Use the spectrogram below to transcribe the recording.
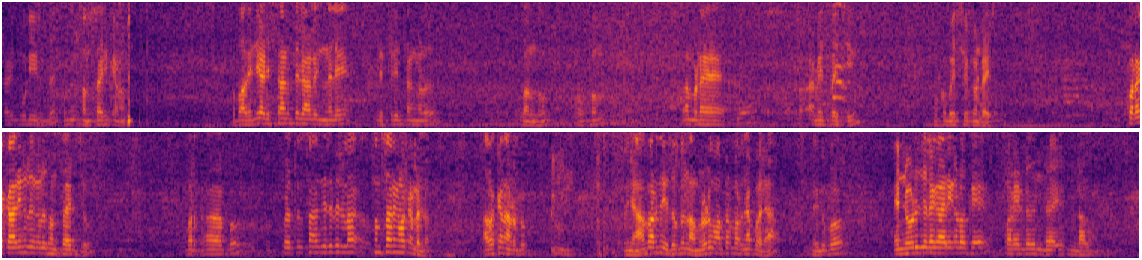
കൂടിയിരുന്ന് ഒന്ന് സംസാരിക്കണം. അപ്പോൾ അതിന്റെ അടിസ്ഥാനത്തിലാണ് ഇന്നലെ ജഫ്രി തങ്ങൾ വന്നു. ഒപ്പം നമ്മുടെ അമിത് പൈസയും മുക്കം പൈസയും ഒക്കെ ഉണ്ടായിരുന്നു. കുറേ കാര്യങ്ങൾ നിങ്ങൾ സംസാരിച്ചു. അപ്പോൾ ഇപ്പോഴത്തെ സാഹചര്യത്തിലുള്ള സംസാരങ്ങളൊക്കെ ഉണ്ടല്ലോ. അതൊക്കെ നടന്നു. ഞാൻ പറഞ്ഞു ഇതിപ്പോൾ നമ്മളോട് മാത്രം പറഞ്ഞാൽ പോരാ. നിങ്ങൾക്കിപ്പോൾ എന്നോട് ചില കാര്യങ്ങളൊക്കെ പറയേണ്ടതുണ്ടായി ഉണ്ടാവും.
